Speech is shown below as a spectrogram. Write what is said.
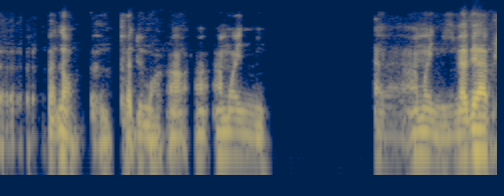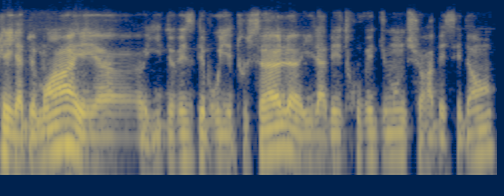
euh, bah non, pas deux mois, un, mois et demi. un mois et demi. Il m'avait appelé il y a deux mois et il devait se débrouiller tout seul. Il avait trouvé du monde sur ABCDan.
